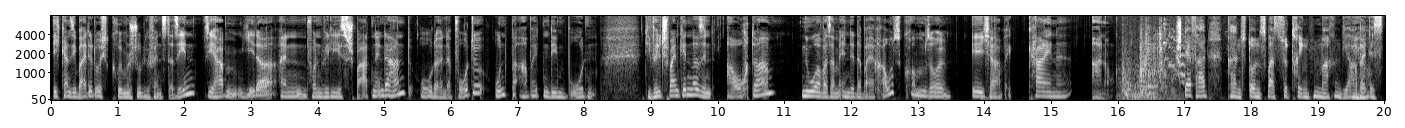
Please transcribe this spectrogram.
Ich kann sie beide durchs Krümelstudiofenster sehen. Sie haben jeder einen von Willis Spaten in der Hand oder in der Pfote und bearbeiten den Boden. Die Wildschweinkinder sind auch da. Nur was am Ende dabei rauskommen soll, ich habe keine Ahnung. Stefan, kannst du uns was zu trinken machen? Die Arbeit ja. ist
